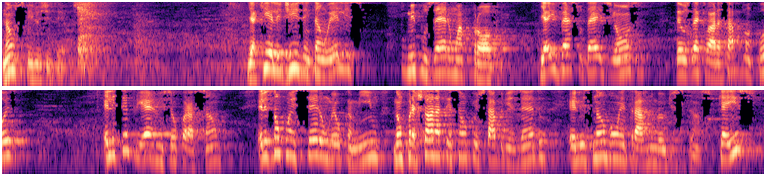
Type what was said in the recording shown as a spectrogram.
não os filhos de Deus. E aqui ele diz então: eles me puseram à prova. E aí, verso 10 e 11, Deus declara: sabe uma coisa? Eles sempre erram em seu coração, eles não conheceram o meu caminho, não prestaram atenção ao que eu estava dizendo, eles não vão entrar no meu descanso. Que é isso?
